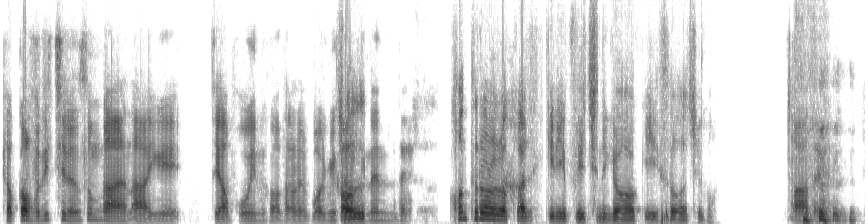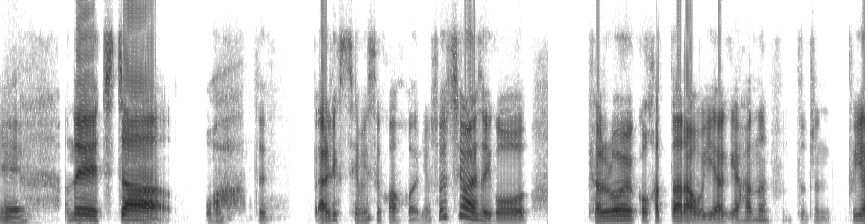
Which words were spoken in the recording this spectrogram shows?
벽과 부딪히는 순간 아 이게 제가 보고 있는 건 다른 멀미가 저- 오긴 했는데. 컨트롤러끼리 부딪히는 경우가 꽤 있어가지고. 아 네. 예. 근데 진짜 와 Alyx 재밌을 것 같거든요. 솔직히 말해서 이거 별로일 것 같다라고 이야기하는 분들은 VR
